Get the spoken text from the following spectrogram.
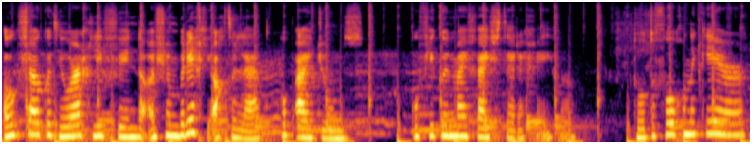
Ook zou ik het heel erg lief vinden als je een berichtje achterlaat op iTunes. Of je kunt mij 5 sterren geven. Tot de volgende keer.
